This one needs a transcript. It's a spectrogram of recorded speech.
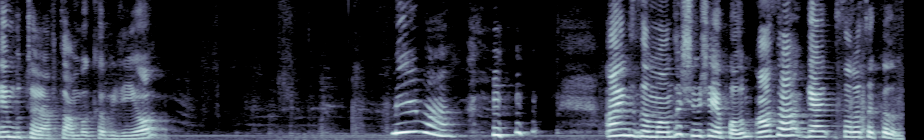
hem bu taraftan bakabiliyor. Merhaba. Aynı zamanda şimdi şey yapalım. Ada gel sana takalım.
